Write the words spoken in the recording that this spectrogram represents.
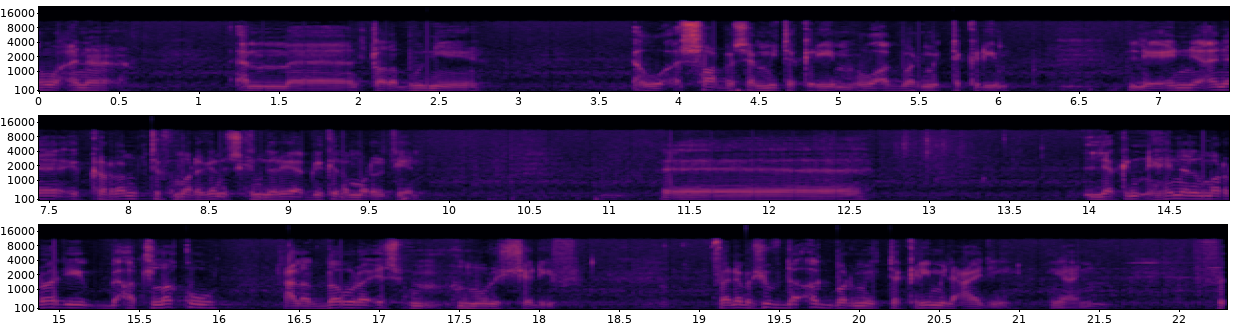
هو أنا اما طلبوني هو صعب أسميه تكريم هو أكبر من التكريم. لأن أنا اتكرمت في مهرجان اسكندرية قبل كده مرتين. آه، لكن هنا المرة دي اطلقوا على الدورة اسم نور الشريف. فأنا بشوف ده أكبر من التكريم العادي يعني. ف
